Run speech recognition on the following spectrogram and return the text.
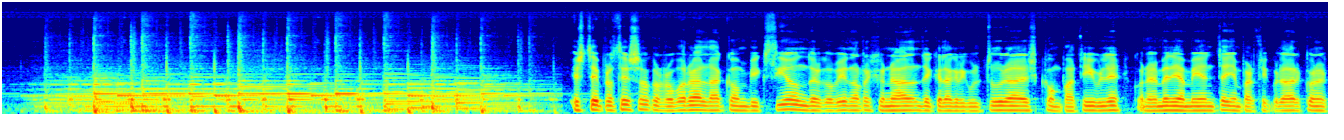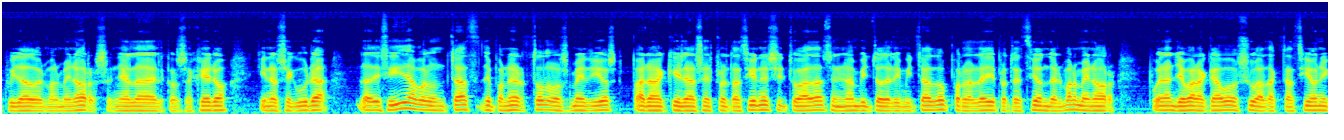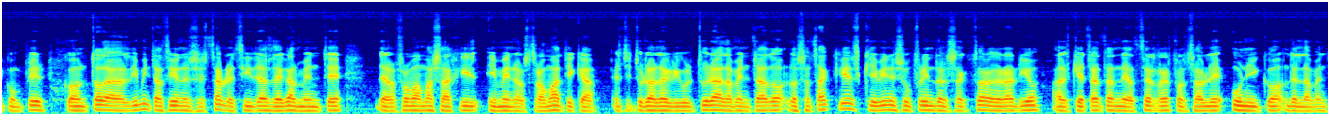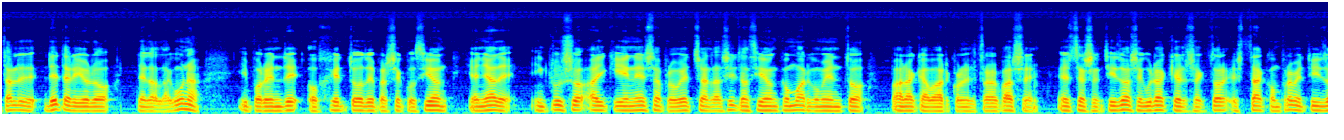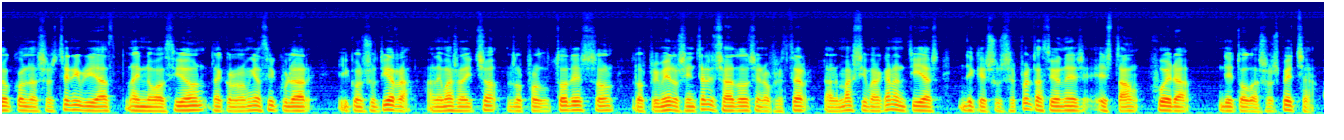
Este proceso corrobora la convicción del Gobierno regional de que la agricultura es compatible con el medio ambiente y en particular con el cuidado del mar menor, señala el consejero, quien asegura la decidida voluntad de poner todos los medios para que las explotaciones situadas en el ámbito delimitado por la Ley de Protección del Mar Menor puedan llevar a cabo su adaptación y cumplir con todas las limitaciones establecidas legalmente de la forma más ágil y menos traumática. El titular de Agricultura ha lamentado los ataques que viene sufriendo el sector agrario al que tratan de hacer responsable único del lamentable deterioro de la laguna y por ende objeto de persecución. Y añade, incluso hay quienes aprovechan la situación como argumento para acabar con el trasvase. En este sentido, asegura que el sector está comprometido con la sostenibilidad, la innovación, la economía circular y con su tierra. Además, ha dicho, los productores son los primeros interesados en ofrecer las máximas garantías de que sus explotaciones están fuera de toda sospecha.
